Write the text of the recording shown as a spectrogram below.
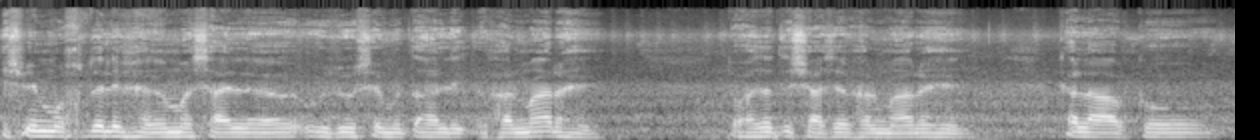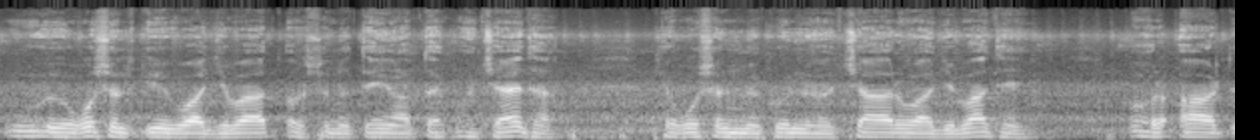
اس میں مختلف مسائل اردو سے متعلق فرما رہے ہیں۔ تو حضرت شاہ سے فرما رہے ہیں، کل آپ کو غسل کی واجبات اور سنتیں آپ تک پہنچایا تھا کہ غسل میں کل چار واجبات ہیں اور آٹھ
